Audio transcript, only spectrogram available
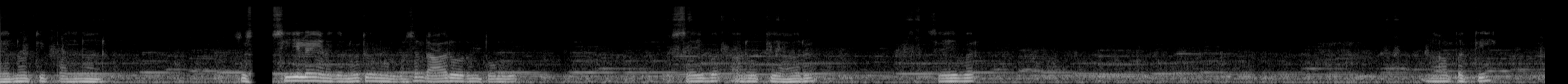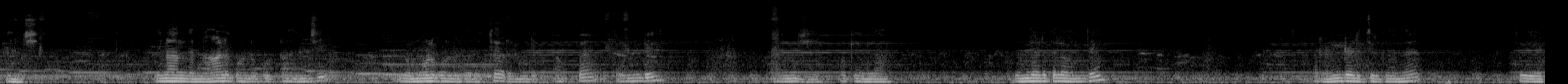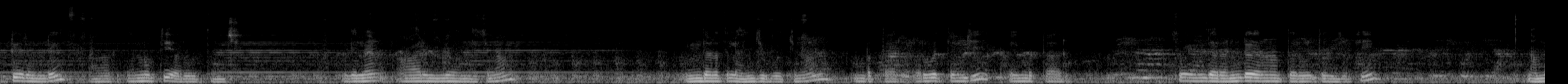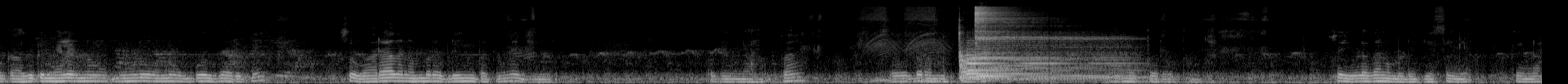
இரநூத்தி பதினாறு. ஸோ சியில் எனக்கு நூற்றுக்கு நூறு பர்சன்ட் ஆறு வரும்னு தோணுது. சைபர் அறுபத்தி ஆறு சைபர் நாற்பத்தி அஞ்சு. ஏன்னா அந்த நாலு கொண்டு கூட்டம் அஞ்சு இங்கே மூணு கொண்டு குறைச்சா ரெண்டு. அப்போ ரெண்டு அஞ்சு. ஓகேங்களா? இந்த இடத்துல வந்து ரெண்டு அடிச்சிருக்காங்க. ஸோ எட்டு ரெண்டு ஆறு. இரநூத்தி அறுபத்தஞ்சி. இதில் ஆறு இங்கே வந்துச்சுன்னா இந்த இடத்துல அஞ்சு போச்சுன்னா ஐம்பத்தாறு. அறுபத்தஞ்சு ஐம்பத்தாறு. ஸோ இந்த ரெண்டு இரநூத்தி அறுபத்தஞ்சுக்கு நமக்கு அதுக்கு மேலே இன்னும் மூணு ஒன்று ஒம்பது தான் இருக்குது ஸோ வராத நம்பர் அப்படின்னு பார்த்தீங்கன்னா ஜீரோ. ஓகேங்களா? அப்போ சைபர் இரநூத்தி அறுபத்தஞ்சி அறுபத்தஞ்சு ஸோ இவ்வளோ தான் நம்மளுடைய கெஸ்ஸிங்க ஓகேங்களா?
